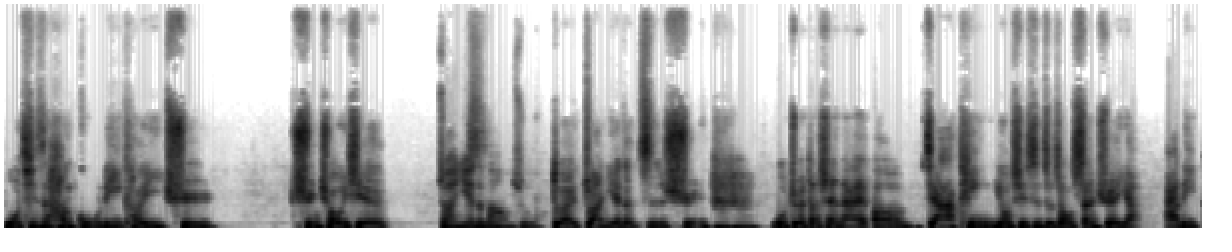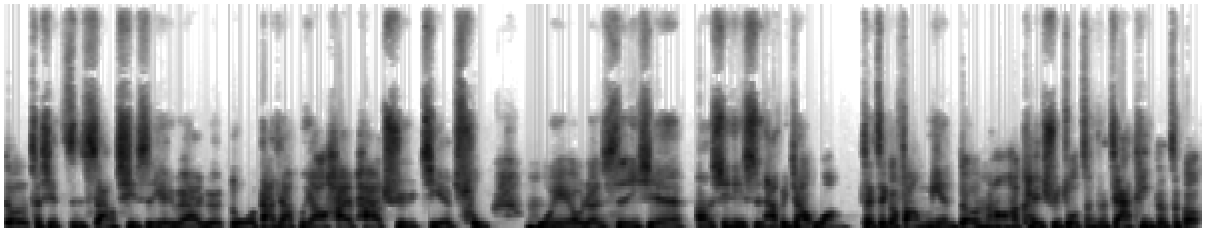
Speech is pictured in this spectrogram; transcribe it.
我其实很鼓励可以去。寻求一些专业的帮助，对专业的咨询。嗯哼，我觉得现在呃，家庭尤其是这种升学压压力的这些智商，其实也越来越多。大家不要害怕去接触。我也有认识一些呃心理师，他比较往在这个方面的，然后他可以去做整个家庭的这个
